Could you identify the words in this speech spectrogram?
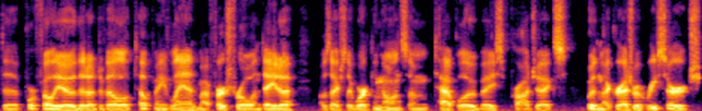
the portfolio that I developed helped me land my first role in data. I was actually working on some Tableau based projects with my graduate research.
